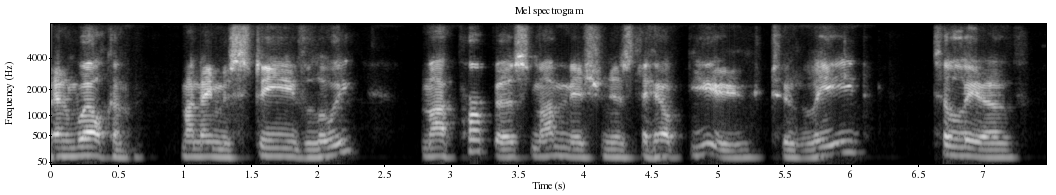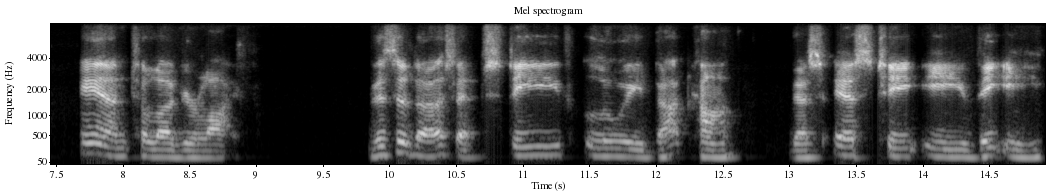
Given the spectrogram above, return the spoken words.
and welcome. My name is Steve Lewey. My purpose, my mission is to help you to lead, to live, and to love your life. Visit us at stevelewey.com. That's S T E V E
